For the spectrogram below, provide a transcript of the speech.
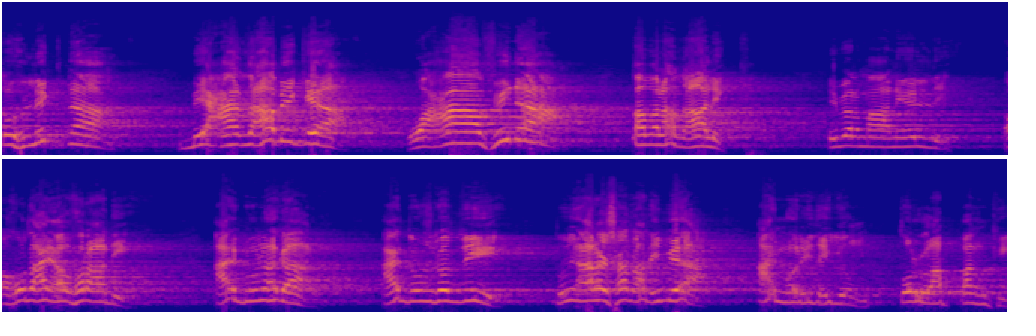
তুহলিকনা বিআযাবিকা ওয়াআফিনা ক্বাবলা যালিক। এবার মানে এলদি অখুদায় অপরাধী, আয় গুনাগার আয় দুষ্গদ্ধি তুই আরে সাদা দিবিয়া আয় মরি দেইম তোর লাভ পান কি?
